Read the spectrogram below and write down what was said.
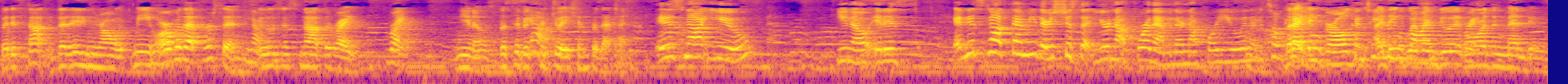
But it's not that anything wrong with me or with that person. No. It was just not the right Right. you know specific Yeah. situation for that time. It is not you. You know, it is and it's not them either. It's just that you're not for them and they're not for you and it's okay. But I think girls, Continue I think women on. do it Right. more than men do.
